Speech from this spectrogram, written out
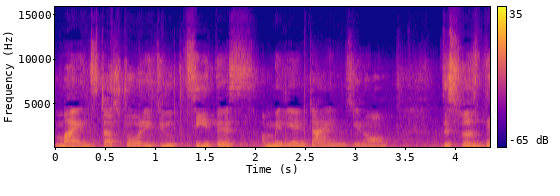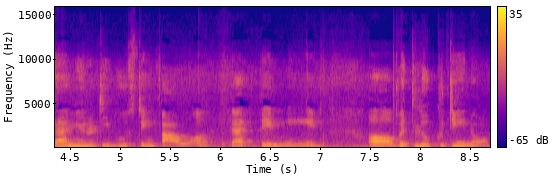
my Insta stories, you'd see this a million times, you know. This was their immunity boosting power that they made uh, with Lucutino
